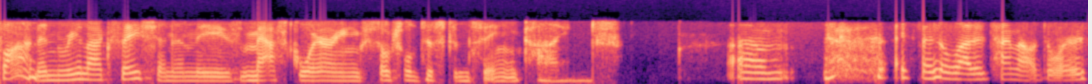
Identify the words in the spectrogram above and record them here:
fun and relaxation in these mask wearing, social distancing times? Um, I spend a lot of time outdoors.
